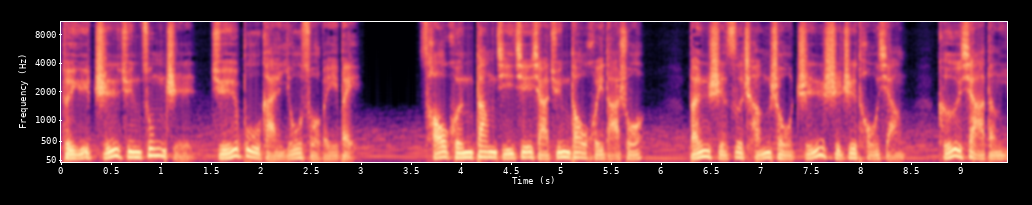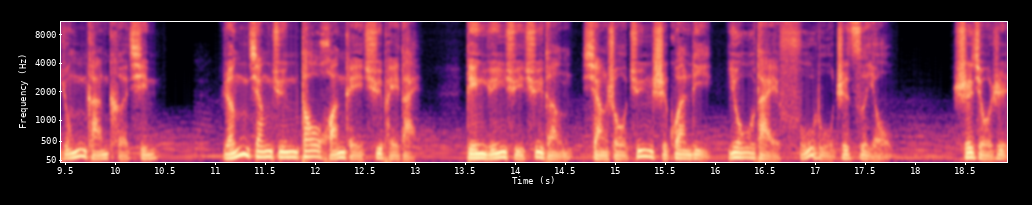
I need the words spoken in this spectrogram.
对于直军宗旨绝不敢有所违背。”曹锟当即接下军刀，回答说：“本使自承受直使之投降，阁下等勇敢可亲。”仍将军刀还给屈佩戴，并允许屈等享受军事官吏优待俘虏之自由。十九日，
